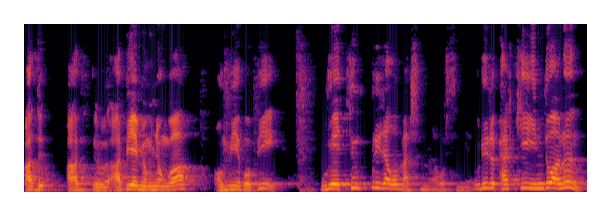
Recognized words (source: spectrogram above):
아들, 아, 그 아비의 명령과 어미의 법이 우리의 등불이라고 말씀을 하고 있습니다. 우리를 밝히 인도하는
